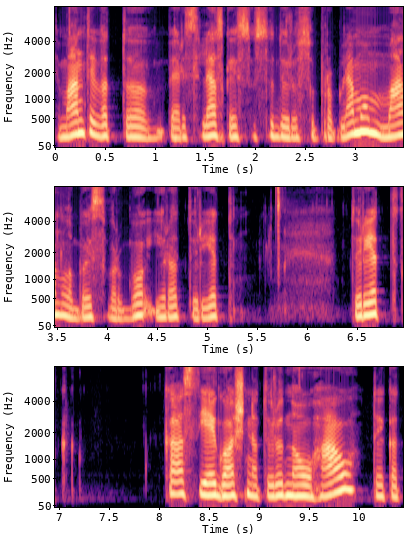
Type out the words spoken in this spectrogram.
Tai man tai, vat, verslės, kai susiduriu su problemom, man labai svarbu yra turėti, turėt, kas, jeigu aš neturiu know-how, tai kad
